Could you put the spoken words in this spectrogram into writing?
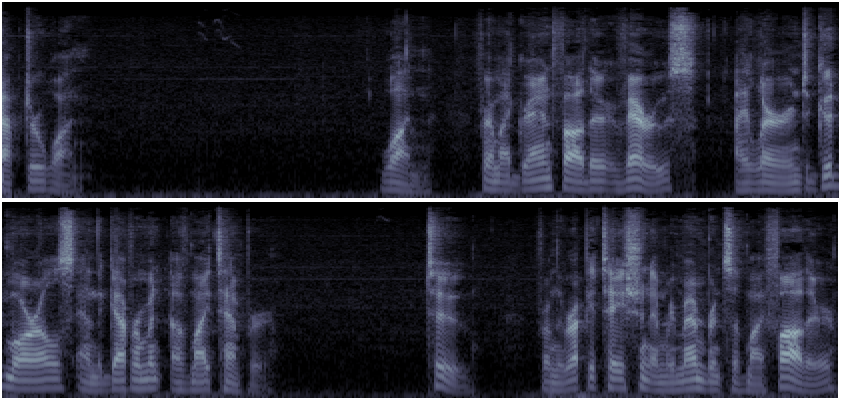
CHAPTER I 1. From my grandfather Verus I learned good morals and the government of my temper. 2. From the reputation and remembrance of my father,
